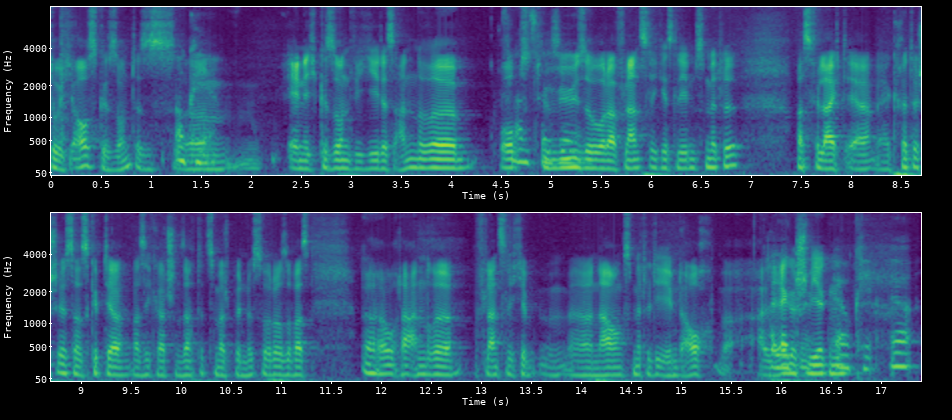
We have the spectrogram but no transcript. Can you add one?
durchaus gesund. Es ist okay. ähm, ähnlich gesund wie jedes andere Obst, Gemüse oder pflanzliches Lebensmittel was vielleicht eher, eher kritisch ist. Also es gibt ja, was ich gerade schon sagte, zum Beispiel Nüsse oder sowas äh, oder andere pflanzliche äh, Nahrungsmittel, die eben auch allergisch Allergie. wirken. Ja, okay. ja.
